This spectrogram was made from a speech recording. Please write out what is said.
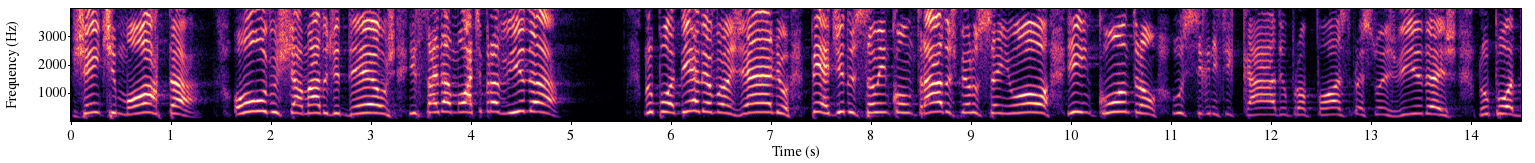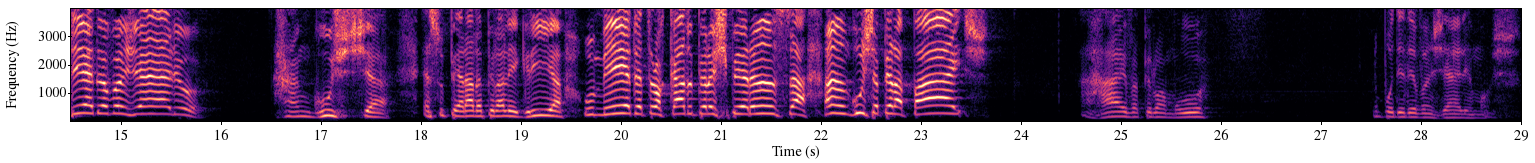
Gente morta ouve o chamado de Deus e sai da morte para a vida. No poder do Evangelho, perdidos são encontrados pelo Senhor e encontram o significado e o propósito para as suas vidas. No poder do Evangelho, a angústia é superada pela alegria, o medo é trocado pela esperança, a angústia pela paz, a raiva pelo amor. No poder do Evangelho, irmãos,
